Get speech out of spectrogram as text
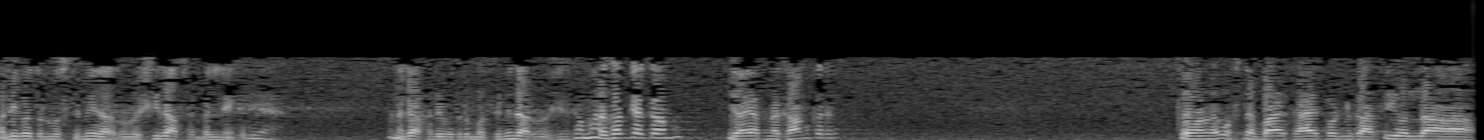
خلیفۃ المسلمین ارون رشید آپ سے ملنے کے لیے آیا انہوں نے کہا، خلیفۃ المسلمین ارون رشید کا ہمارے ساتھ کیا کام ہے؟ جائے اپنا کام کرے۔ تو اس نے باعث آئے تو ان کا آتی اللہ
